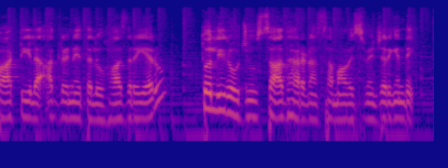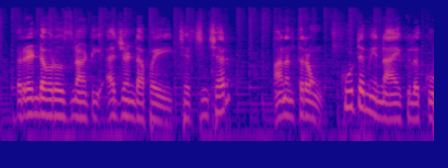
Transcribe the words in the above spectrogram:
పార్టీల అగ్రనేతలు హాజరయ్యారు. తొలి రోజు సాధారణ సమావేశమే జరిగింది. రెండవ రోజు నాటి అజెండాపై చర్చించారు. అనంతరం కూటమి నాయకులకు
